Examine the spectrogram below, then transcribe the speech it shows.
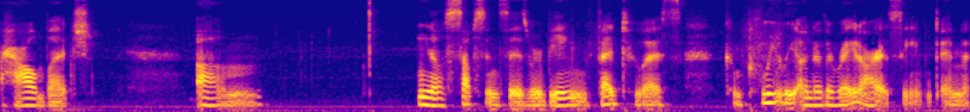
how much um, you know substances were being fed to us completely under the radar it seemed. And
